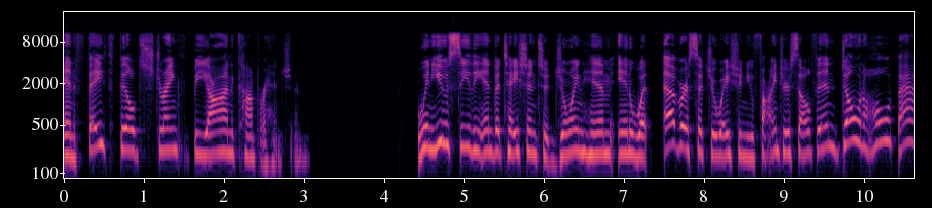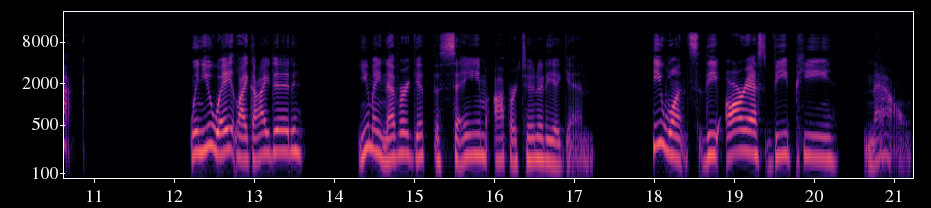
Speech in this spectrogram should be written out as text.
and faith filled strength beyond comprehension. When you see the invitation to join him in whatever situation you find yourself in, don't hold back. When you wait like I did, you may never get the same opportunity again. He wants the RSVP now.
